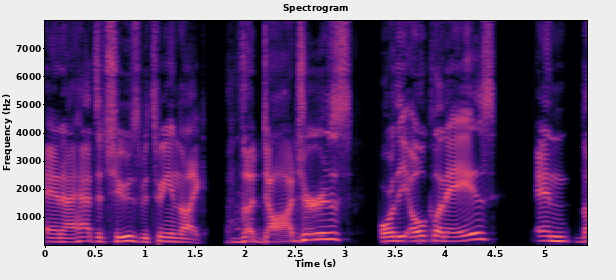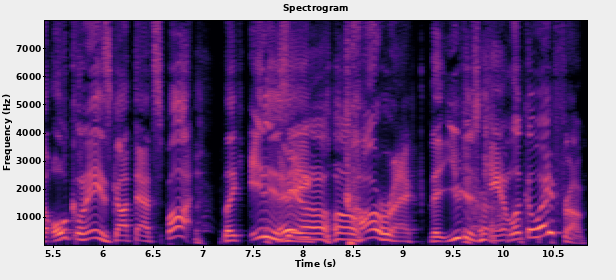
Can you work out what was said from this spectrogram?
and I had to choose between like the Dodgers or the Oakland A's. And the Oakland A's got that spot. Like it is Hey-o. a car wreck that you just can't look away from.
